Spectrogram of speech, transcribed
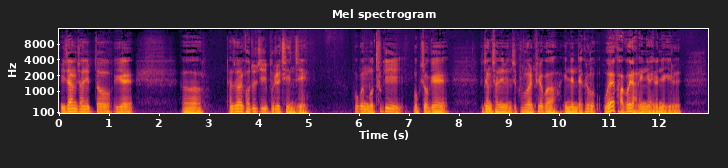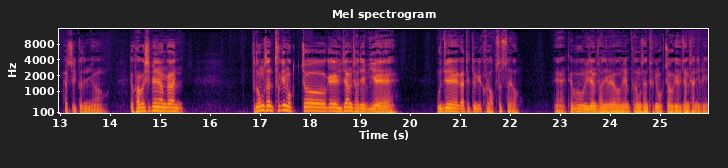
위장 전입도 이게 어 단순한 거두지 불일치인지 혹은 뭐 투기 목적의 위장 전입인지 구분할 필요가 있는데 그럼 왜 과거에 안 했냐 이런 얘기를 할 수 있거든요. 근데 과거 10여 년간 부동산 투기 목적의 위장 전입 위에 문제가 됐던 게 거의 없었어요. 예, 대부분 위장 전입이라고 하면 부동산 투기 목적의 위장 전입이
